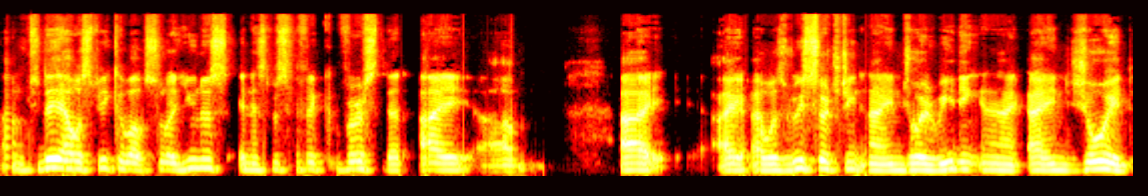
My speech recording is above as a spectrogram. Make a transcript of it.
Um, today I will speak about Surah Yunus in a specific verse that I um, I, I I was researching and I enjoy reading and I, I enjoyed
